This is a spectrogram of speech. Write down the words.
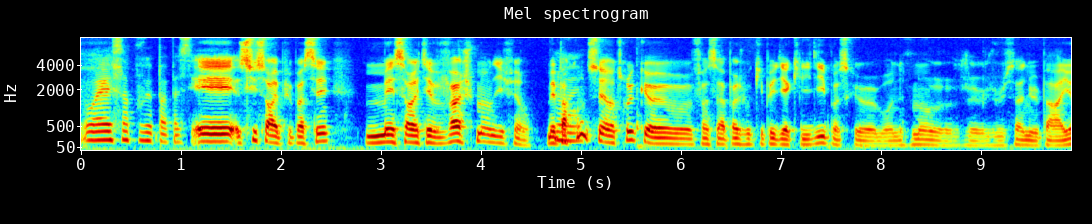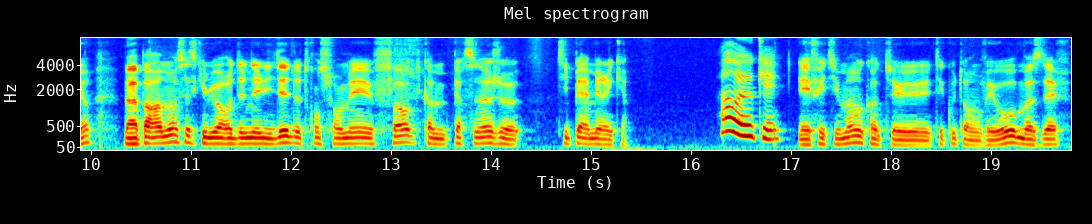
Ouais, ça pouvait pas passer. Et si ça aurait pu passer, mais ça aurait été vachement différent. Mais par contre, c'est un truc, euh, enfin, c'est la page Wikipédia qui le dit, parce que bon, honnêtement, euh, j'ai vu ça nulle part ailleurs. Mais apparemment, c'est ce qui lui aurait donné l'idée de transformer Ford comme personnage euh, typé américain. Ah ouais, ok. Et effectivement, quand tu écoutes en VO, Mos Def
